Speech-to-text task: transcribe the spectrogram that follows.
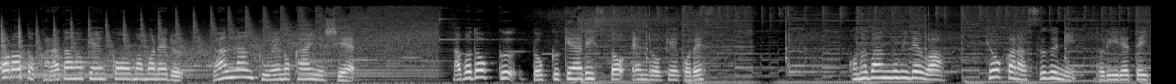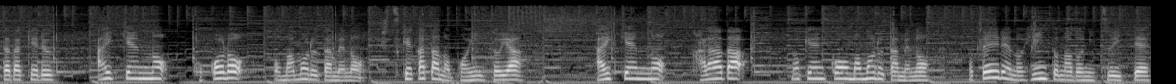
心と体の健康を守れるワンランク上の飼い主へラボドッグドッグケアリスト遠藤恵子ですこの番組では今日からすぐに取り入れていただける愛犬の心を守るためのしつけ方のポイントや愛犬の体の健康を守るためのお手入れのヒントなどについて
